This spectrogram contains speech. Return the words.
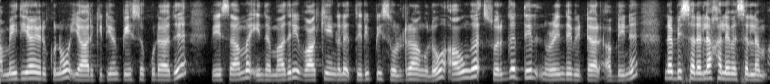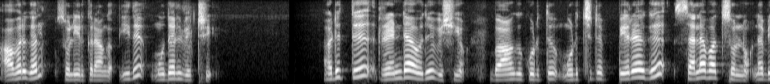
அமைதியாக இருக்கணும்? யார்கிட்டேயும் பேசக்கூடாது. பேசாமல் இந்த மாதிரி வாக்கியங்களை திருப்பி சொல்கிறாங்களோ அவங்க சொர்க்கத்தில் நுழைந்து விட்டார் அப்படின்னு நபி சல்லாஹ் அலைவசல்லம் அவர்கள் சொல்லியிருக்கிறாங்க. இது முதல் வெற்றி. அடுத்து ரெண்டாவது விஷயம். பாங்கு கொடுத்து முடிச்சிட்ட பிறகு செலவாத் சொல்லணும். நபி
